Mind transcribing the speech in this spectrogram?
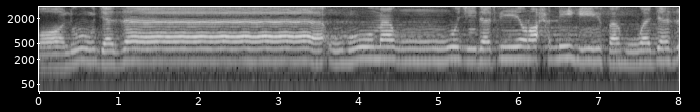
قالوا جزاؤه من وجد في رحله فهو جزاؤه.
